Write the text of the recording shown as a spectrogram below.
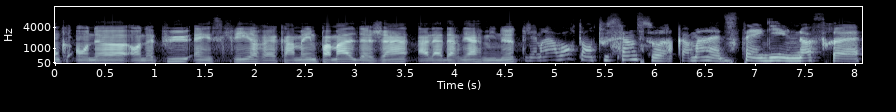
Donc, on a, on a pu inscrire euh, quand même pas mal de gens à la dernière minute. J'aimerais avoir ton tout sens sur comment distinguer une offre euh,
